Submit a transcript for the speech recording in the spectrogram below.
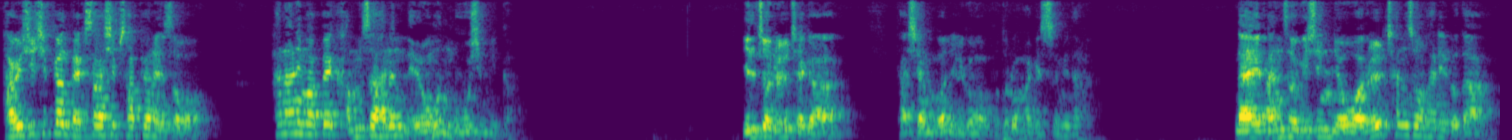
다윗이 시편 144편에서 하나님 앞에 감사하는 내용은 무엇입니까? 1절을 제가 다시 한번 읽어보도록 하겠습니다. 나의 반석이신 여호와를 찬송하리로다.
